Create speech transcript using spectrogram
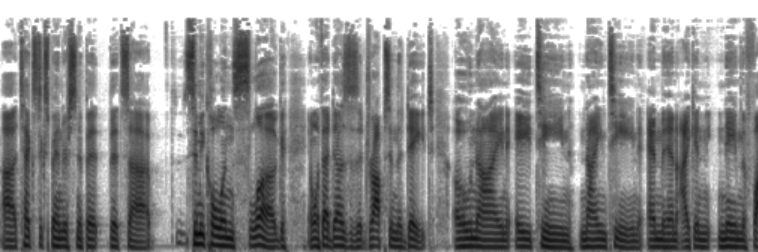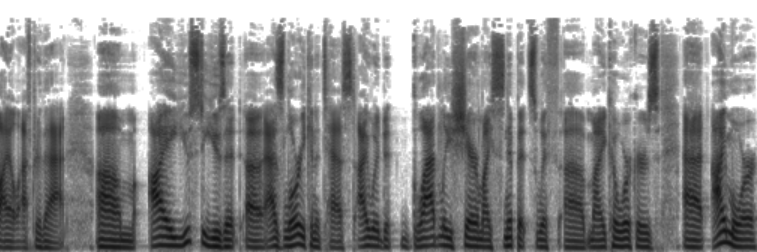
uh, Text Expander snippet that's uh, semicolon slug. And what that does is it drops in the date 09, 18, 19, and then I can name the file after that. Um, I used to use it, uh, as Lory can attest. I would gladly share my snippets with, uh, my coworkers at iMore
